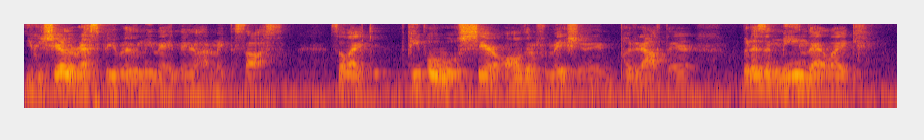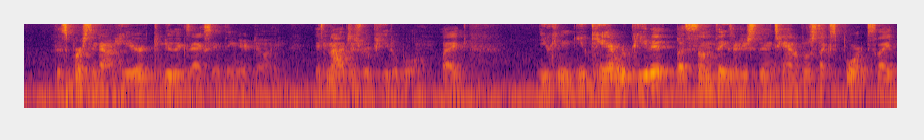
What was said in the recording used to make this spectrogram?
you can share the recipe, but it doesn't mean they, they know how to make the sauce. So like people will share all the information and put it out there, but it doesn't mean that like this person down here can do the exact same thing you're doing. It's not just repeatable. Like you can you can repeat it, but some things are just intangible. Just like sports, like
